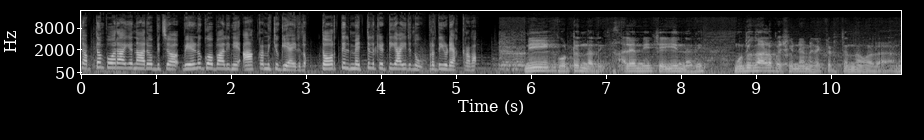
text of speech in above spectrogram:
ശബ്ദം പോരായെന്നാരോപിച്ച് വേണുഗോപാലിനെ ആക്രമിക്കുകയായിരുന്നു. തോർത്തിൽ മെറ്റൽ കെട്ടിയായിരുന്നു പ്രതിയുടെ അക്രമം. നീ കൊട്ടുന്നത് അല്ലെ നീ ചെയ്യുന്നത് മുതുകാള പശുവിനെ മെനക്കെടുത്തുന്നവരാണ്.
